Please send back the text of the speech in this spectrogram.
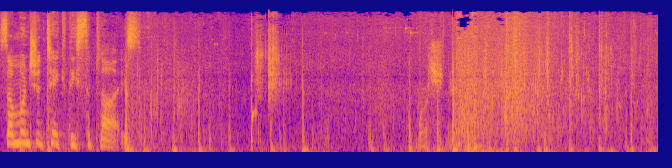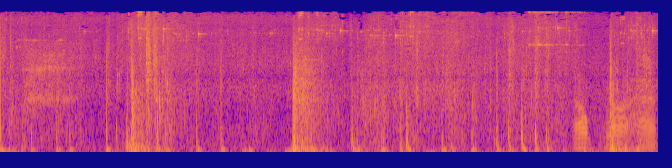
Someone should take these supplies. Much needed. Nope, no hat.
